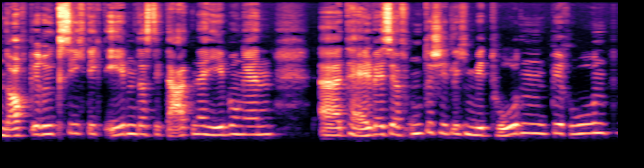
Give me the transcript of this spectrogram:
und auch berücksichtigt eben, dass die Datenerhebungen äh, teilweise auf unterschiedlichen Methoden beruhen,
